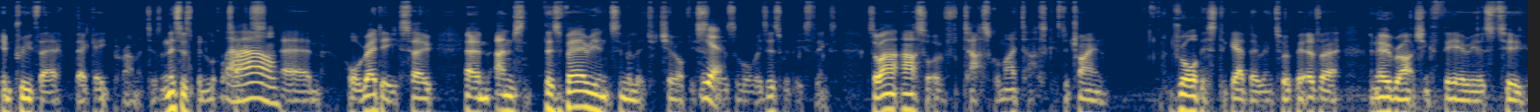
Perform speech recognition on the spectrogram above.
improve their their gait parameters. And this has been looked Wow. at um, already. So, um, and there's variance in the literature, obviously, Yeah. as there always is with these things. So, our, our sort of task, or my task, is to try and draw this together into a bit of a an overarching theory as to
